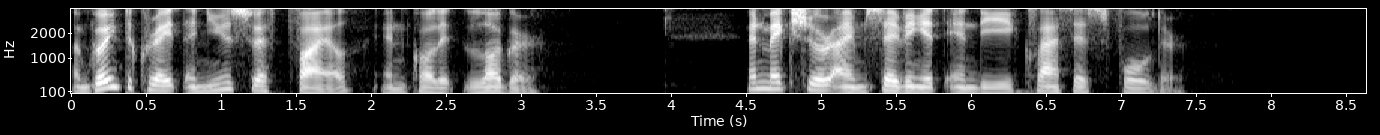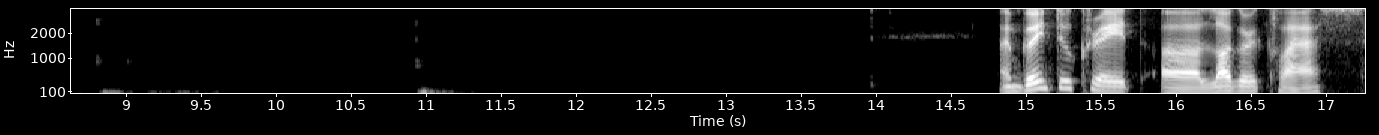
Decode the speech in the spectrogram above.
I'm going to create a new Swift file and call it logger. And make sure I'm saving it in the classes folder. I'm going to create a logger class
